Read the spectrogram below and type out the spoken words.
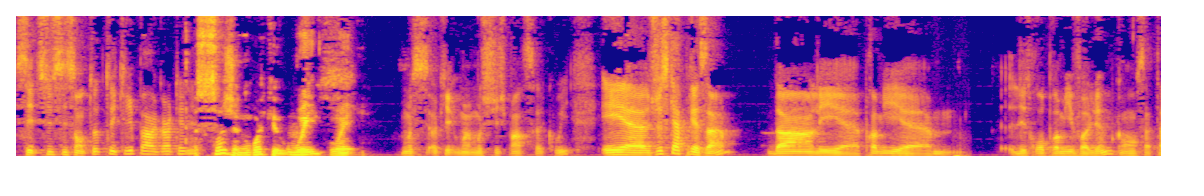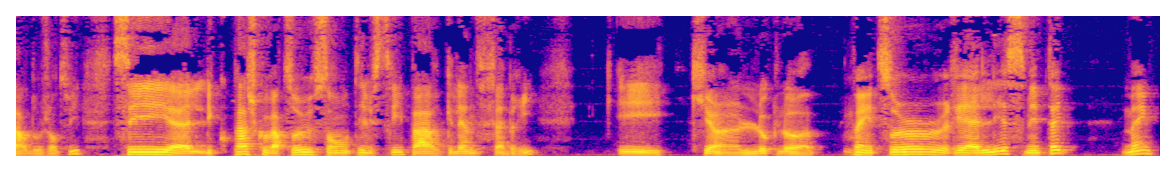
Sais-tu s'ils sont tous écrits par Garth Ennis? Ça, je crois que Oui, oui. Moi ok, moi, moi aussi, je penserais que oui. Et euh, jusqu'à présent, dans les euh, premiers, euh, les trois premiers volumes qu'on s'attarde aujourd'hui, c'est euh, les pages couvertures sont illustrées par Glenn Fabry et qui a un look là peinture réaliste, mais peut-être même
